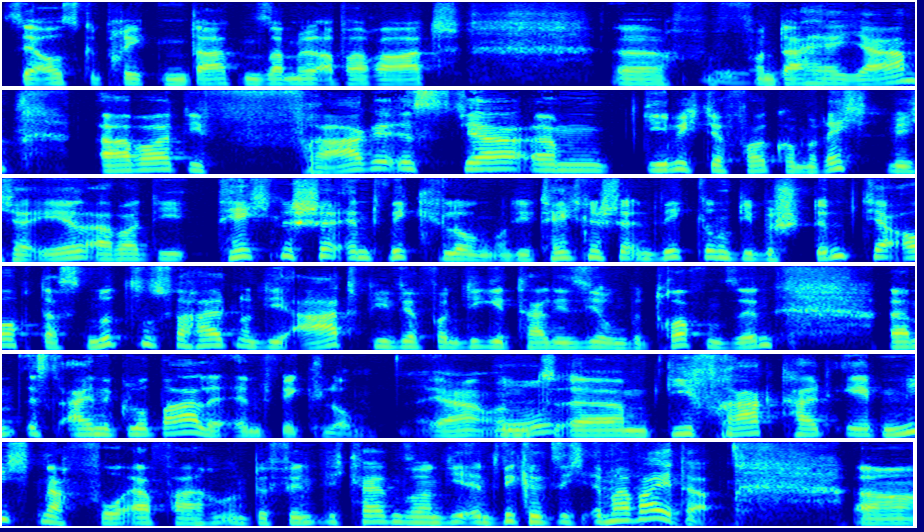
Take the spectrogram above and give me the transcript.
sehr ausgeprägten Datensammelapparat. Äh, von daher ja. Aber die Frage ist ja, ähm, gebe ich dir vollkommen recht, Michael, aber die technische Entwicklung und die technische Entwicklung, die bestimmt ja auch das Nutzungsverhalten und die Art, wie wir von Digitalisierung betroffen sind, ähm, ist eine globale Entwicklung. Ja, und mhm. ähm, die fragt halt eben nicht nach Vorerfahrung und Befindlichkeiten, sondern die entwickelt sich immer weiter. Äh,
